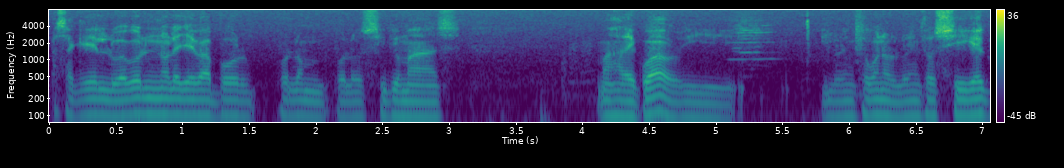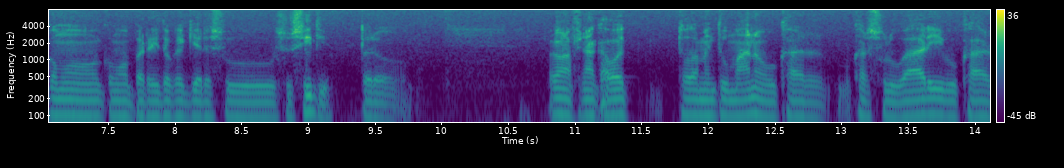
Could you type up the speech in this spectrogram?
pasa que luego no le lleva por, los sitios más, más adecuados y, Lorenzo, bueno, Lorenzo sigue como, como perrito que quiere su, sitio, pero, pero al fin y al cabo es totalmente humano buscar, buscar su lugar y buscar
